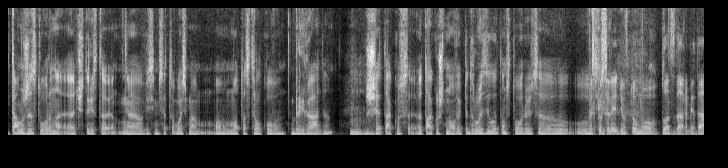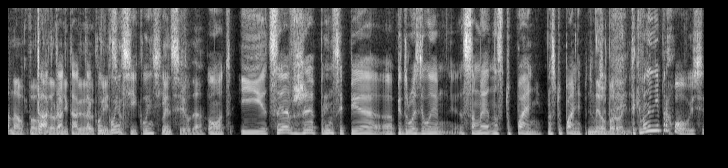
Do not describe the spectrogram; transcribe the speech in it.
І там вже створена е, 488 мотострілкова бригада. Мгм. Ще також, також нові підрозділи там створюються. е, Безпосередньо в тому плацдармі, да? на Так, так, так, так. Клинців. Клинці, клинці. Клинців, да. От і це вже в принципі е, підрозділи саме наступальні, наступальні Не підрозділи. оборонні. Так вони не приховують.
